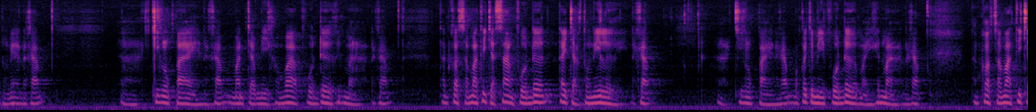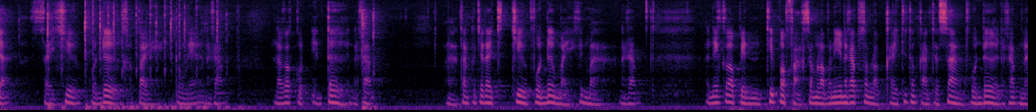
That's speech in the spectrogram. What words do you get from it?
ตรงนี้นะครับคลิกลงไปนะครับ มันจะมีคำว่าโฟลเดอร์ขึ้นมานะครับ ท่านก็สามารถที่จะสร้างโฟลเดอร์ได้จากตรงนี้เลยนะครับคลิกลงไปนะครับ มันก็จะมีโฟลเดอร์ใหม่ขึ้นมานะครับ ท่านก็สามารถที่จะใส่ชื่อโฟลเดอร์เข้าไปตรงนี้นะครับ แล้วก็กด enter นะครับท่านก็จะได้ชื่อโฟลเดอร์ใหม่ขึ้นมานะครับอันนี้ก็เป็นทิปมาฝากสำหรับวันนี้นะครับสำหรับใครที่ต้องการจะสร้างโฟลเดอร์นะครับใน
